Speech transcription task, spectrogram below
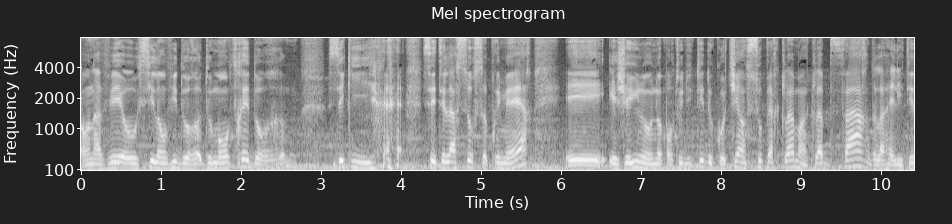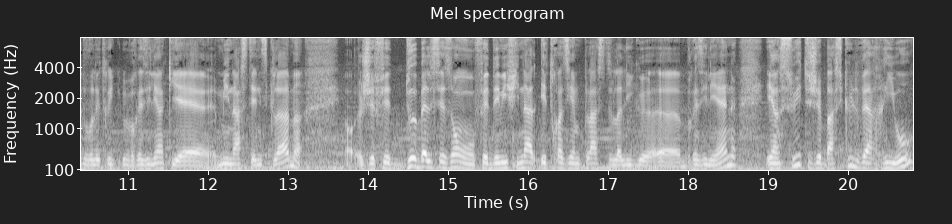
On avait aussi l'envie de, montrer de, ce qui, c'était la source primaire, et, j'ai eu une, une opportunité de coacher un super club, un club phare de la réalité de brésilien qui est Minas Tennis Club. J'ai fait deux belles saisons, on fait demi-finale et troisième place de la Ligue euh, brésilienne. Et ensuite, je bascule vers Rio,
